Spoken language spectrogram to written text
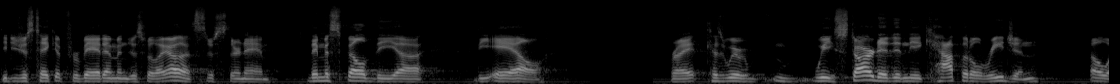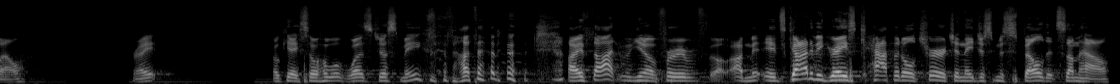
Did you just take it verbatim and just be like, oh, that's just their name? They misspelled the, uh, the AL, right? Because we we started in the capital region, OL, right? Okay, so it was just me thought that. I thought, you know, for um, it's got to be Grace Capital Church, and they just misspelled it somehow,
